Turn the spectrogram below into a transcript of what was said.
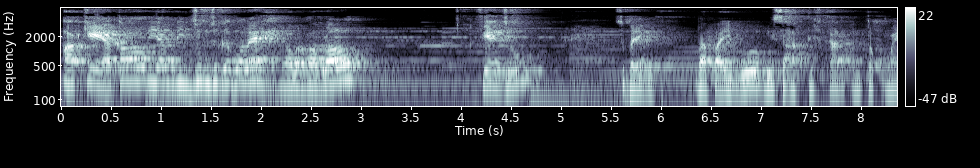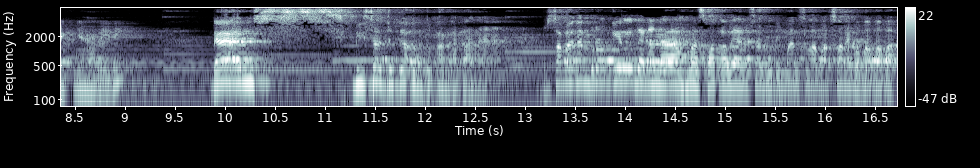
Oke, atau yang di Zoom juga boleh ngobrol-ngobrol via Zoom supaya Bapak Ibu bisa aktifkan untuk mic-nya hari ini dan bisa juga untuk angkat tangan. Bersama dengan Brogil dan adalah Mas Fat Aliansa Budiman. Selamat sore Bapak-bapak.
